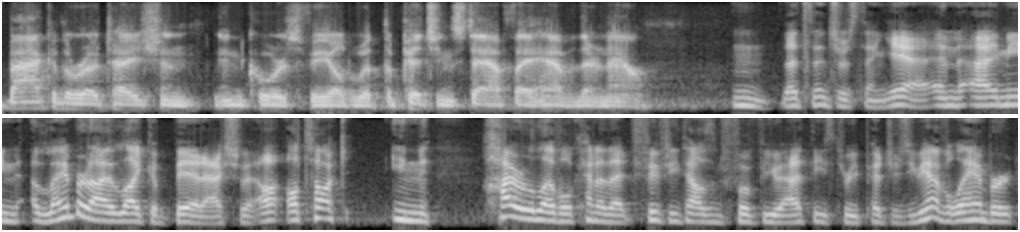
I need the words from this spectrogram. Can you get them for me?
back of the rotation in Coors Field with the pitching staff they have there now. Hmm, that's interesting. Yeah, and I mean Lambert, I like a bit actually. I'll, I'll talk in higher level, kind of that 50,000 foot view at these three pitchers. You have Lambert,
